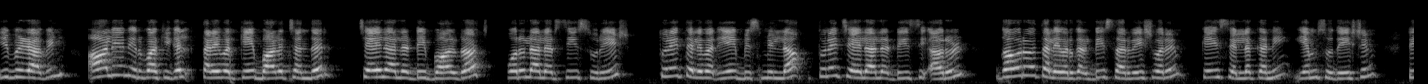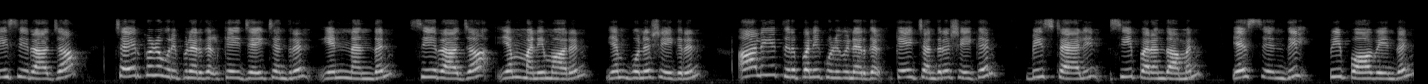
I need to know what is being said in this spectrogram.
இவ்விழாவில் ஆலய நிர்வாகிகள் தலைவர் கே. பாலச்சந்தர் செயலாளர் டி. பால்ராஜ் பொருளாளர் சி. சுரேஷ் துணைத் தலைவர் ஏ. பிஸ்மில்லா துணை செயலாளர் டி. சி. அருள் கௌரவ தலைவர்கள் T. Sarveswaran K. Sellakkani M. Sudheshan T. C. Raja செயற்குழு உறுப்பினர்கள் K. Jayachandran N. Nandan C. Raja M. Manimaran M. Gunasekaran ஆலய திருப்பணி குழுவினர்கள் K. Chandrasekar P. Stalin C. Paranthaman S. Senthil P. Pavendhan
